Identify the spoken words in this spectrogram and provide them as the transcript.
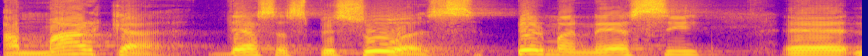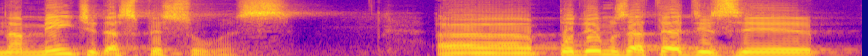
A marca dessas pessoas permanece é, na mente das pessoas. Ah, podemos até dizer:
